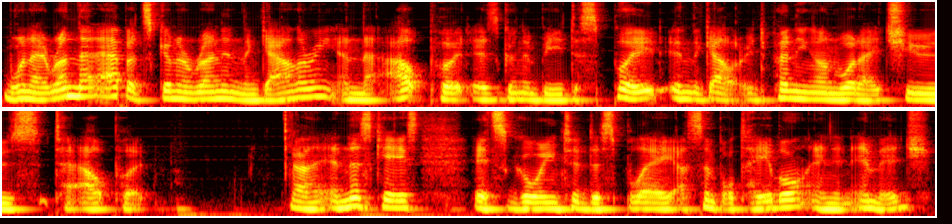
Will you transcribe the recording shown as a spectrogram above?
when I run that app, it's going to run in the gallery, and the output is going to be displayed in the gallery, depending on what I choose to output. Uh, in this case, it's going to display a simple table and an image,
